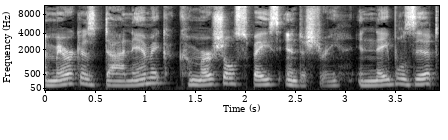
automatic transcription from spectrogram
America's dynamic commercial space industry enables it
